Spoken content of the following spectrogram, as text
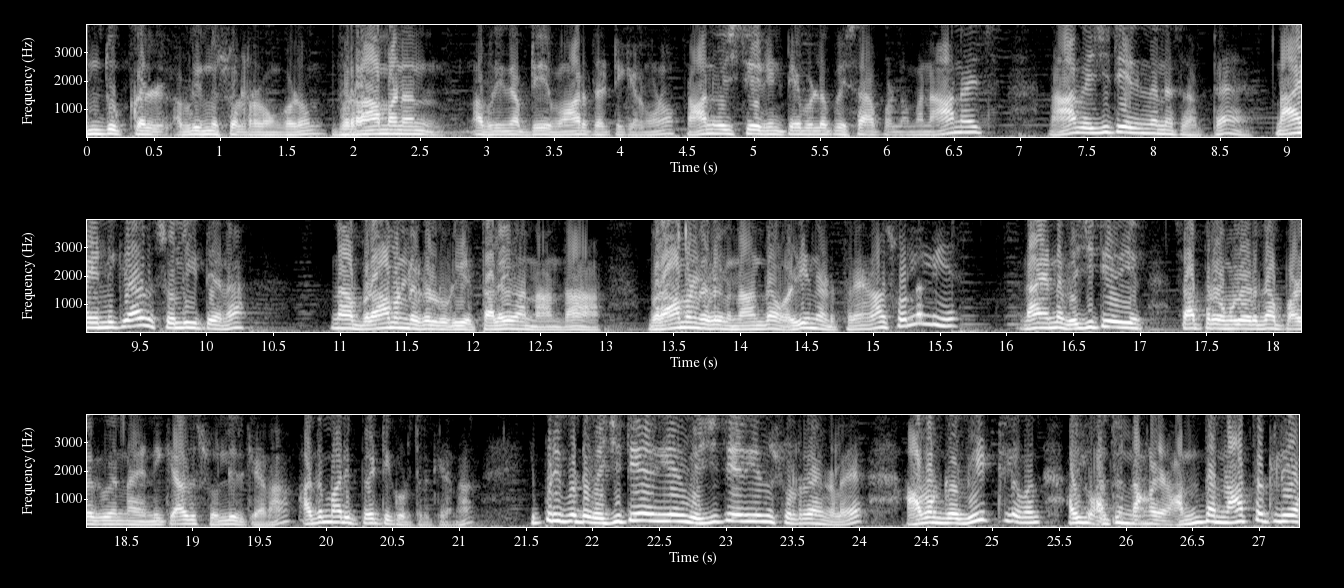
இந்துக்கள் அப்படின்னு சொல்கிறவங்களும் பிராமணன் அப்படின்னு அப்படியே மாறு தட்டிக்கிறவங்களும் நான் வெஜிடேரியன் டேபிளில் போய் சாப்பிட்லாமா. நான்வெஜ் நான் வெஜிடேரியன் தானே சாப்பிட்டேன். நான் என்னைக்காவது சொல்லிக்கிட்டேன்னா நான் பிராமணர்களுடைய தலைவன் நான் தான் பிராமணர்களை நான் தான் வழி நடத்துகிறேன் நான் சொல்லலையே. நான் என்ன வெஜிடேரியன் சாப்பிட்றவங்களோட தான் பழகுவேன் நான் என்றைக்காவது சொல்லியிருக்கேனா? அது மாதிரி பேட்டி கொடுத்துருக்கேனா? இப்படிப்பட்ட வெஜிடேரியன் வெஜிடேரியன் சொல்கிறாங்களே அவங்க வீட்டில் வந்து ஐயோ அது நான் அந்த நாட்டத்துலையே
